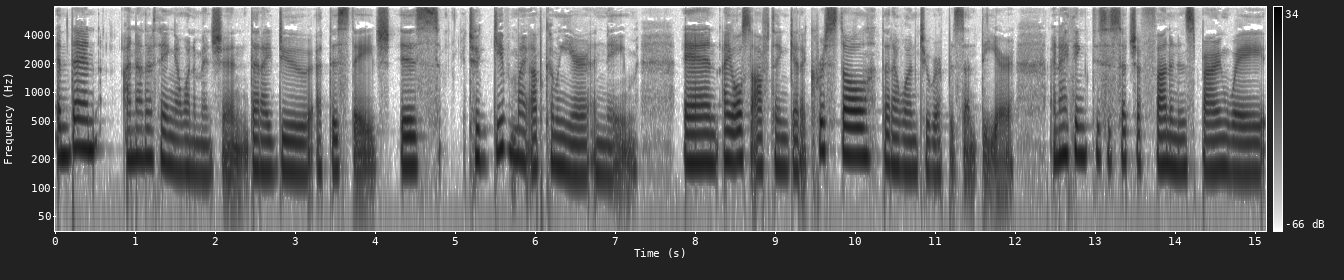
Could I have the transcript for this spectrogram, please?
And then another thing I want to mention that I do at this stage is to give my upcoming year a name. And I also often get a crystal that I want to represent the year. And I think this is such a fun and inspiring way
